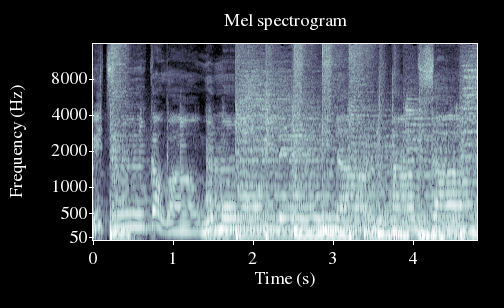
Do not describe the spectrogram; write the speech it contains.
いつかは思い出になるはずさ。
